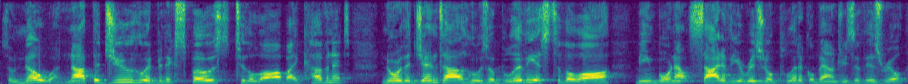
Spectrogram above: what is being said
So no one, not the Jew who had been exposed to the law by covenant, nor the Gentile who was oblivious to the law, being born outside of the original political boundaries of Israel,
